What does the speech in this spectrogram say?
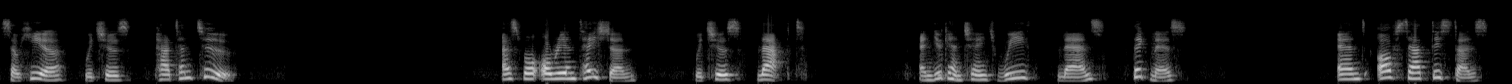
So here we choose pattern 2. As for orientation, we choose left. And you can change width length, thickness, and offset distance,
